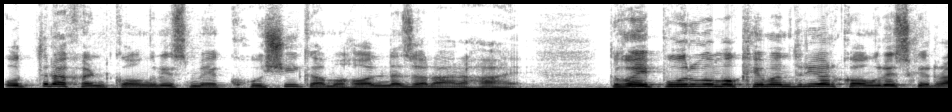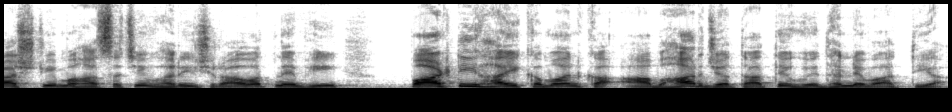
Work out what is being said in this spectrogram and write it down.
उत्तराखंड कांग्रेस में खुशी का माहौल नज़र आ रहा है। तो वही पूर्व मुख्यमंत्री और कांग्रेस के राष्ट्रीय महासचिव हरीश रावत ने भी पार्टी हाईकमान का आभार जताते हुए धन्यवाद दिया।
